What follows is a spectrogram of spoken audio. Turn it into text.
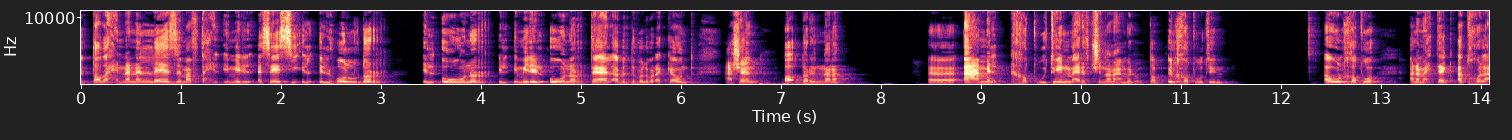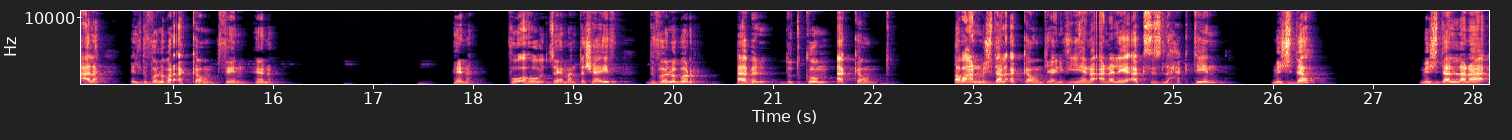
اتضح إن أنا لازم أفتح الايميل الأساسي ال holder ال owner الايميل ال owner بتاع ال Apple Developer account عشان أقدر إن أنا أعمل خطوتين ما عرفتش إن أنا أعملهم. طب إيه الخطوتين؟ أول خطوة أنا محتاج أدخل على ال developer account فين؟ هنا. هنا. فوق اهو زي ما انت شايف developer Apple dot com account طبعا مش ده ال account يعني في هنا أنا ليا access لحاجتين مش ده مش ده اللي أنا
